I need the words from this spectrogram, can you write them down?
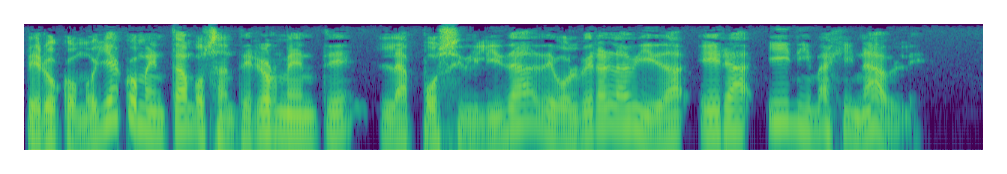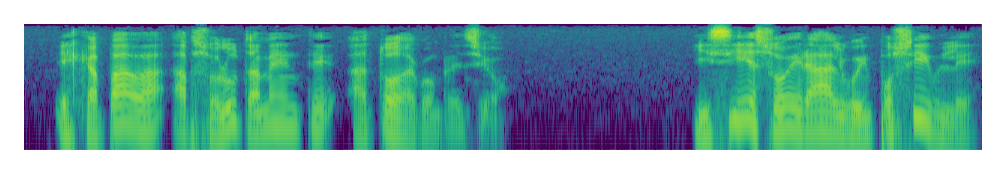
Pero como ya comentamos anteriormente, la posibilidad de volver a la vida era inimaginable, escapaba absolutamente a toda comprensión. Y si eso era algo imposible,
